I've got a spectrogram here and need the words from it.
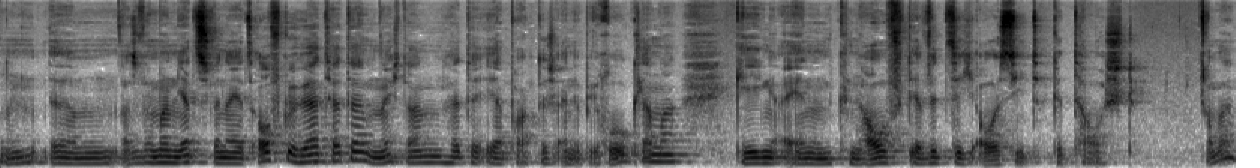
ähm, also wenn man jetzt, wenn er jetzt aufgehört hätte, nicht, dann hätte er praktisch eine Büroklammer gegen einen Knauf, der witzig aussieht, getauscht. Aber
